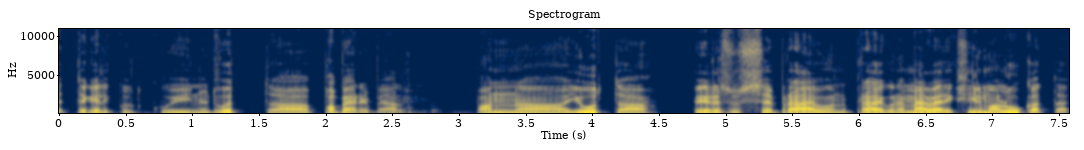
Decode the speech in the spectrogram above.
et tegelikult kui nüüd võtta paberi peal, panna Utah versus see praegune, praegune Mavericks ilma Lukata,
